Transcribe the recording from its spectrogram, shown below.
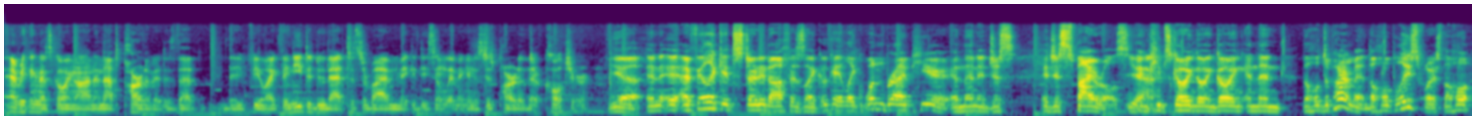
everything that's going on and that's part of it is that they feel like they need to do that to survive and make a decent living and it's just part of their culture. Yeah, and it, I feel like it started off as like okay, like one bribe here, and then it just it just spirals Yeah. and keeps going, going, going, and then the whole department, the whole police force, the whole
